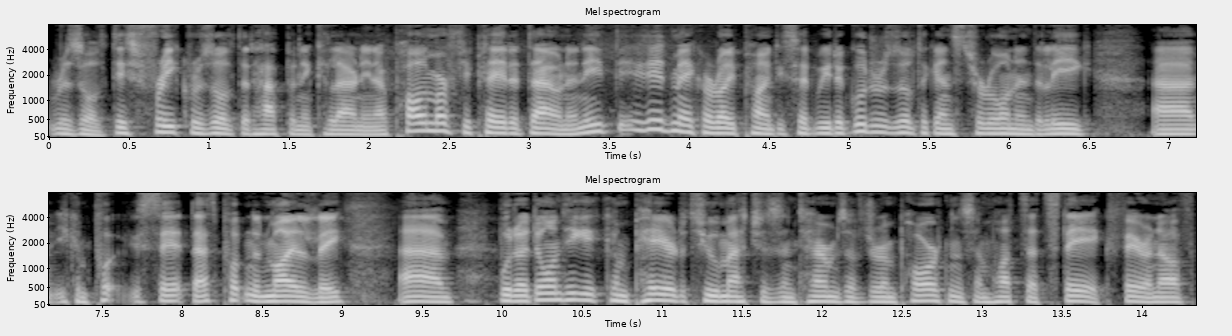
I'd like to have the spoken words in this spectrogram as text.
result? This freak result that happened in Killarney. Now, Paul Murphy played it down, and he, he did make a right point. He said we had a good result against Tyrone in the league. Um, you can put say that's putting it mildly, um, but I don't think you compare the two matches in terms of their importance and what's at stake. Fair enough.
